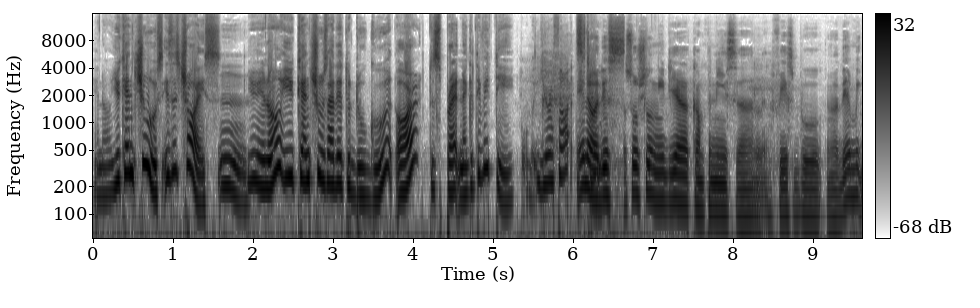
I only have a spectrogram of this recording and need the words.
You know, you can choose. It's a choice. Mm. You, you know, you can choose either to do good or to spread negativity. your thoughts You know, Tom? these social media companies uh, like Facebook, you know, they make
